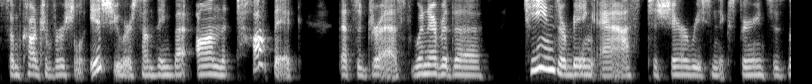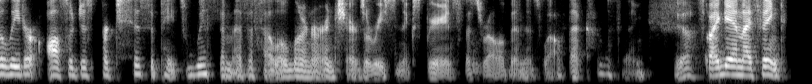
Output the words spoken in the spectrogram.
some controversial issue or something, but on the topic, that's addressed. Whenever the teens are being asked to share recent experiences, the leader also just participates with them as a fellow learner and shares a recent experience that's relevant as well, that kind of thing. Yeah. So again, I think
